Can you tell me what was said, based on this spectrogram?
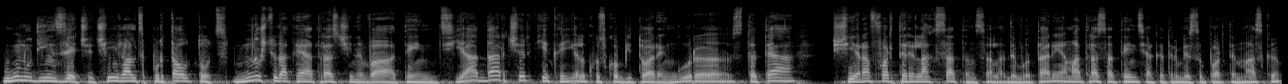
unul din zece, ceilalți purtau toți. Nu știu dacă i-a atras cineva atenția, dar cert e că el cu scobitoare în gură stătea și era foarte relaxat în sala de votare. Am atras atenția că trebuie să poarte mască,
